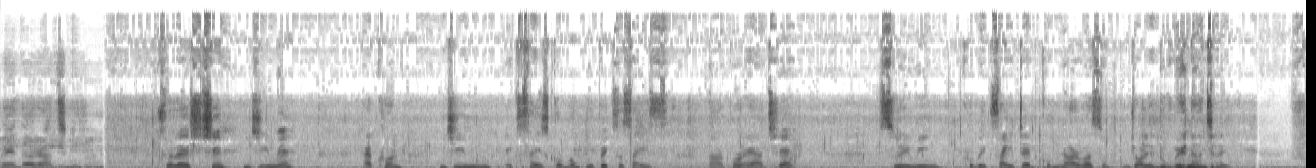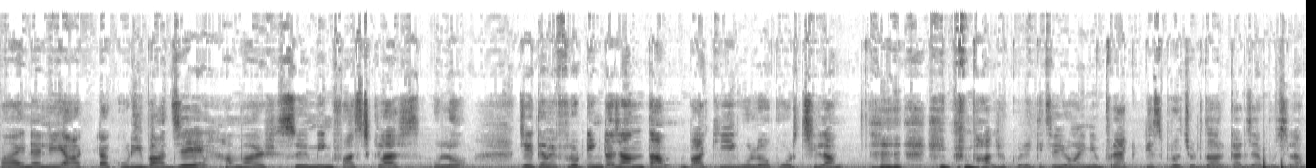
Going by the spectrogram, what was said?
ওয়েদার আজকে। চলে এসেছি জিমে। এখন জিম এক্সারসাইজ করব গ্রুপ এক্সারসাইজ তারপরে আছে সুইমিং খুব এক্সাইটেড খুব নার্ভাস জলে ডুবে না যাই। ফাইনালি আটটা কুড়ি বাজে আমার সুইমিং ফার্স্ট ক্লাস হলো। যেহেতু আমি ফ্লোটিংটা জানতাম, বাকিগুলো করছিলাম। ভালো করে কিছুই হয়নি প্র্যাকটিস প্রচুর দরকার যা বুঝলাম।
